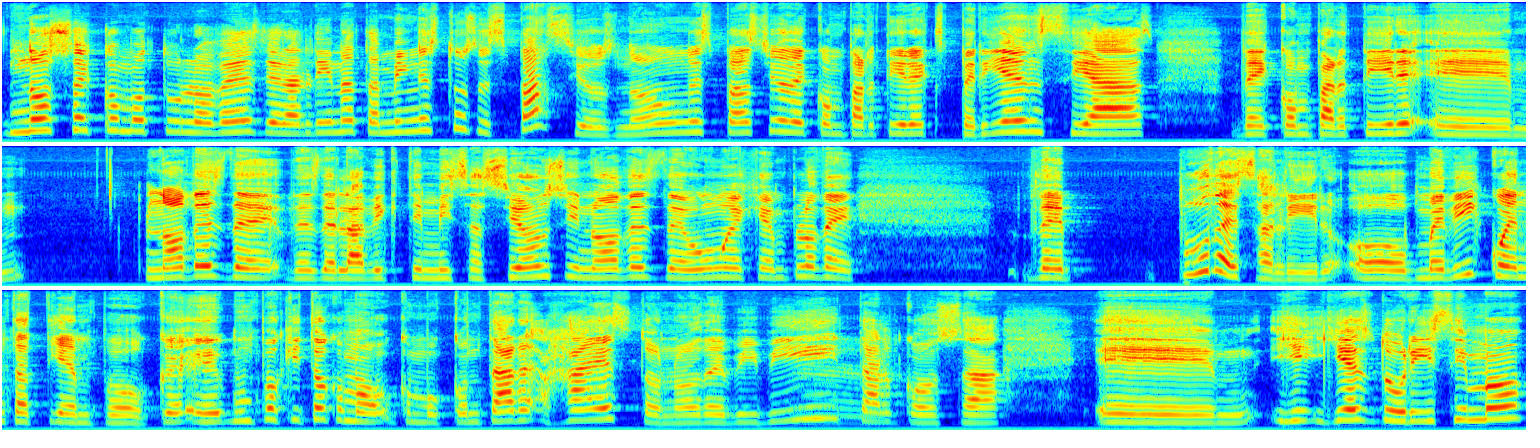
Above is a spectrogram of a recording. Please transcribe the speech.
No sé cómo tú lo ves, Geraldina, también estos espacios, ¿no? Un espacio de compartir experiencias, de compartir... Eh, no desde, desde la victimización, sino desde un ejemplo de pude salir o me di cuenta a tiempo, que, eh, un poquito como, como contar, ajá, esto, ¿no? De vivir tal cosa. Em, y, es durísimo,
